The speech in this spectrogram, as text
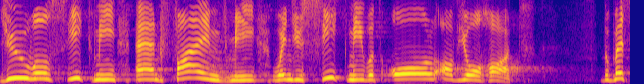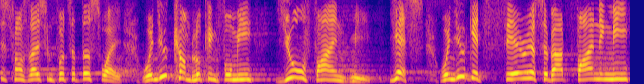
You will seek me and find me when you seek me with all of your heart. The message translation puts it this way When you come looking for me, you'll find me. Yes, when you get serious about finding me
